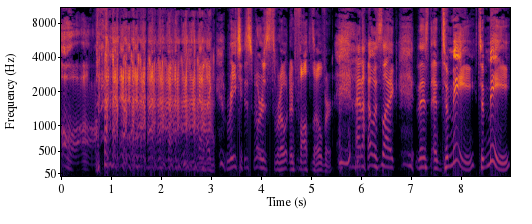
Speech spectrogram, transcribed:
"Oh." Like reaches for his throat and falls over. And I was like, "This." And to me, to me,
